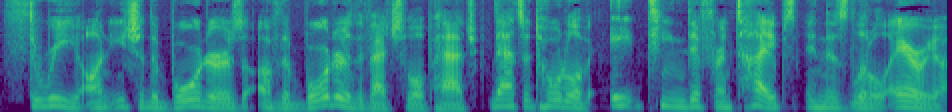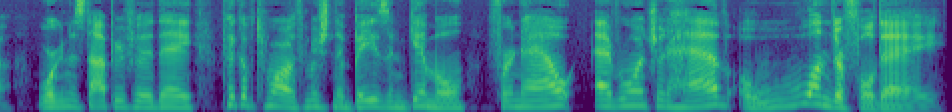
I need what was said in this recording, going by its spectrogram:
three on each of the borders of the border of the vegetable patch. That's a total of 18 different types in this little area. We're going to stop here for the day. Pick up tomorrow with Mishnah Bays and Gimel. For now, everyone should have a wonderful day.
